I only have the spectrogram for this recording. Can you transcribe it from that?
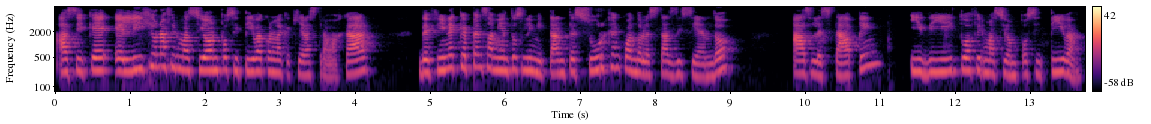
Así que elige una afirmación positiva con la que quieras trabajar. Define qué pensamientos limitantes surgen cuando le estás diciendo. Hazle tapping y di tu afirmación positiva.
